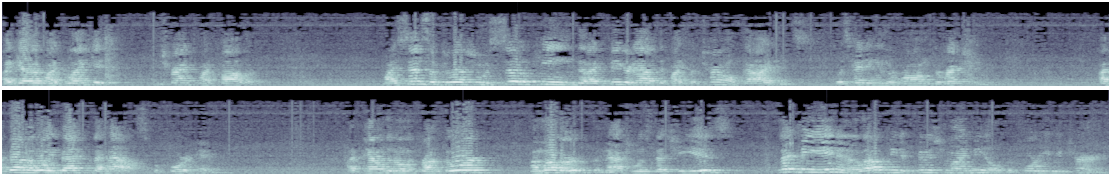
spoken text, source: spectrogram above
I gathered my blanket and to my father. My sense of direction was so keen that I figured out that my paternal guidance was heading in the wrong direction. I found my way back to the house before him. I pounded on the front door. My mother, the naturalist that she is, let me in and allowed me to finish my meal before he returned.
